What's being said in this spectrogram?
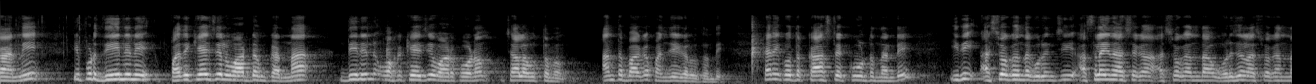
కానీ ఇప్పుడు దీనిని పది కేజీలు వాడడం కన్నా దీనిని ఒక కేజీ వాడుకోవడం చాలా ఉత్తమం. అంత బాగా పనిచేయగలుగుతుంది. కానీ కొంత కాస్ట్ ఎక్కువ ఉంటుందండి. ఇది అశ్వగంధ గురించి అసలైన అశ్వగ అశ్వగంధ ఒరిజినల్ అశ్వగంధ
